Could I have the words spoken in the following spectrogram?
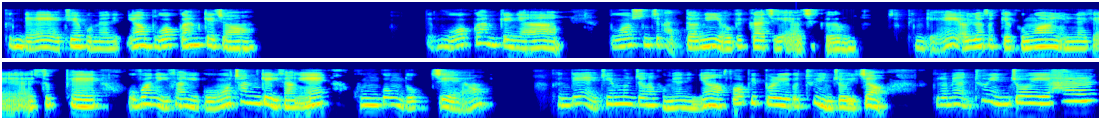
근데 뒤에 보면요, 무엇과 함께죠. 무엇과 함께냐? 무엇인지 봤더니 여기까지예요, 지금. 잡힌 게 16개 공원, 14개 숲에 5번은 이상이고 1000개 이상의 공공 녹지예요. 근데 뒤에 문장을 보면은요. for people이고 to enjoy죠. 그러면 to enjoy 할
